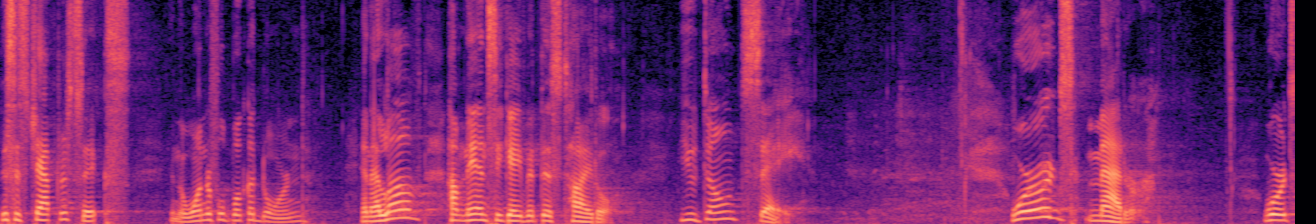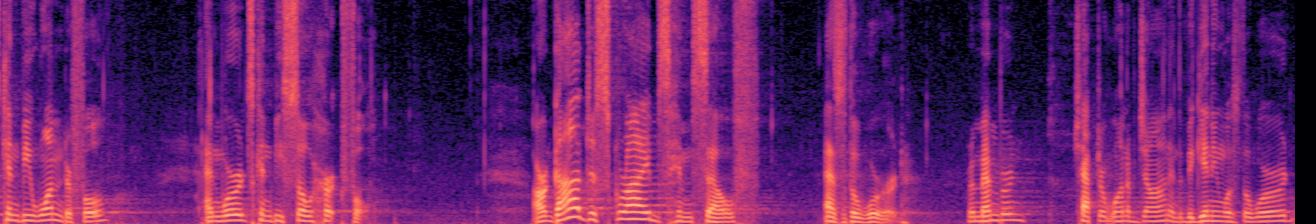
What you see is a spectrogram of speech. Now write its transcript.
This is chapter 6 in the wonderful book Adorned. And I love how Nancy gave it this title You Don't Say. Words matter. Words can be wonderful, and words can be so hurtful. Our God describes himself as the Word. Remember chapter 1 of John, in the beginning was the Word,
